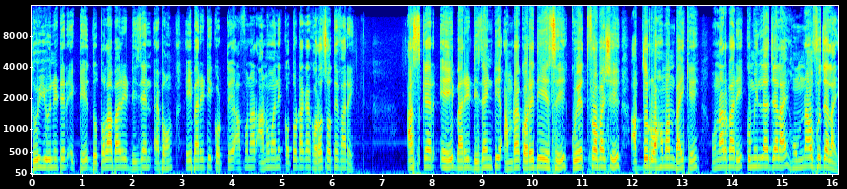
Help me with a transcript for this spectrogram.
দুই ইউনিটের একটি দোতলা বাড়ির ডিজাইন এবং এই বাড়িটি করতে আপনার আনুমানিক কত টাকা খরচ হতে পারে। আজকের এই বাড়ির ডিজাইনটি আমরা করে দিয়েছি কুয়েত প্রবাসী আব্দুর রহমান বাইকে ওনার বাড়ি কুমিল্লা জেলায়, হোমনা উপজেলায়।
